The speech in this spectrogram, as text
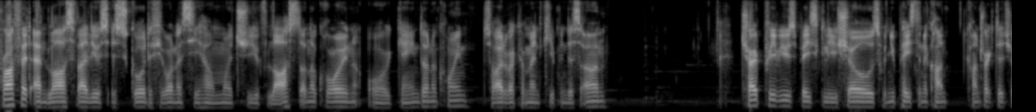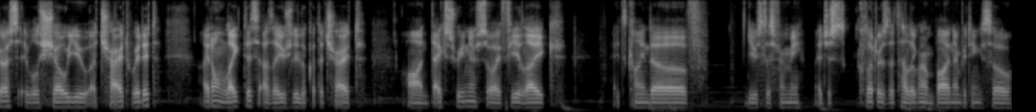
profit and loss values is good if you want to see how much you've lost on a coin or gained on a coin. So I'd recommend keeping this on. Chart previews basically shows when you paste in a con contract address, it will show you a chart with it. I don't like this as I usually look at the chart on Dex Screener, so I feel like it's kind of useless for me. It just clutters the Telegram bot and everything, so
